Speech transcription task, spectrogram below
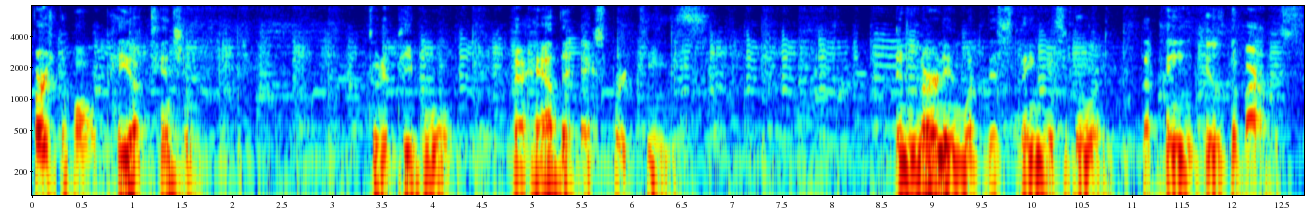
first of all, pay attention to the people that have the expertise in learning what this thing is doing. The thing is the virus.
